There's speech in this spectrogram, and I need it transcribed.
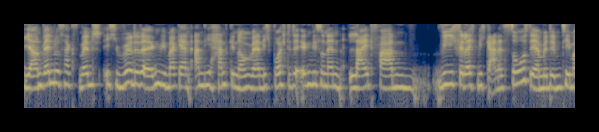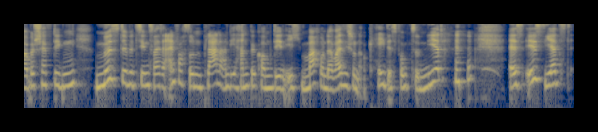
Ja, und wenn du sagst, Mensch, ich würde da irgendwie mal gern an die Hand genommen werden, ich bräuchte da irgendwie so einen Leitfaden, wie ich vielleicht mich gar nicht so sehr mit dem Thema beschäftigen müsste, beziehungsweise einfach so einen Plan an die Hand bekommen, den ich mache. Und da weiß ich schon, okay, das funktioniert. es ist jetzt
